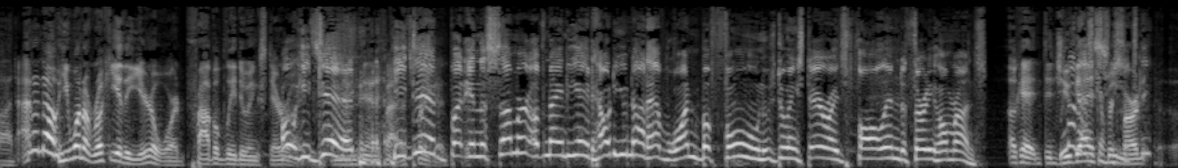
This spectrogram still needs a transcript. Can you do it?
I don't know. He won a Rookie of the Year award, probably doing steroids. Oh, he did. He did. But in the summer of 98, how do you not have one buffoon who's doing steroids fall into 30 home runs? Okay, did you guys see Marty? Uh,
